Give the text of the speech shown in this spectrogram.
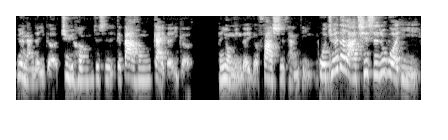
越南的一个巨亨，就是一个大亨盖的一个很有名的一个法式餐厅。我觉得啦，其实如果以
